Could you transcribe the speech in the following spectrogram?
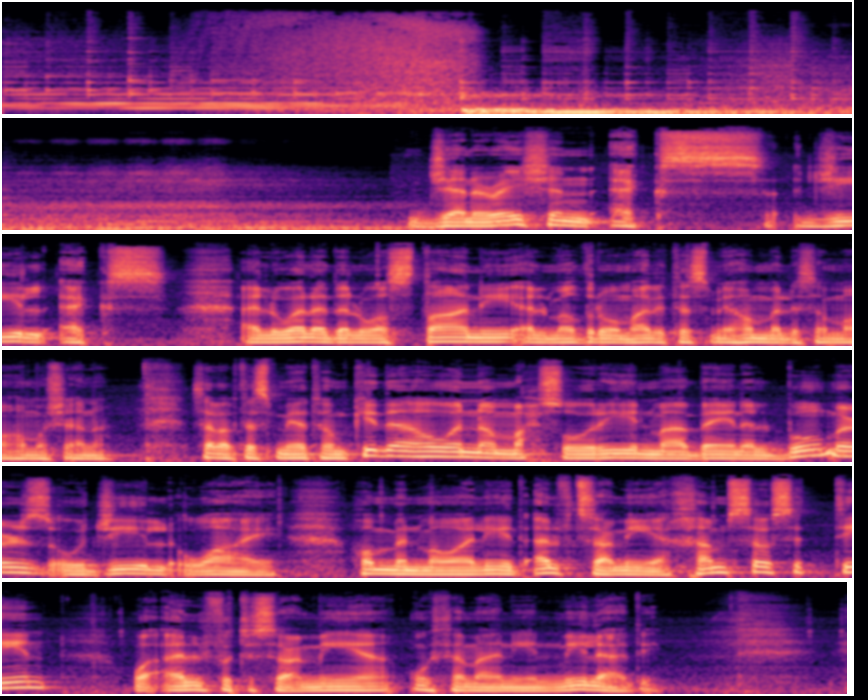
جنريشن إكس جيل إكس الولد الوسطاني المظلوم. هذه تسمية هم اللي سموها مش أنا. سبب تسميتهم كده هو أنهم محصورين ما بين ال boomers وجيل Y. هم من مواليد 1965 و 1980 ميلادي.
